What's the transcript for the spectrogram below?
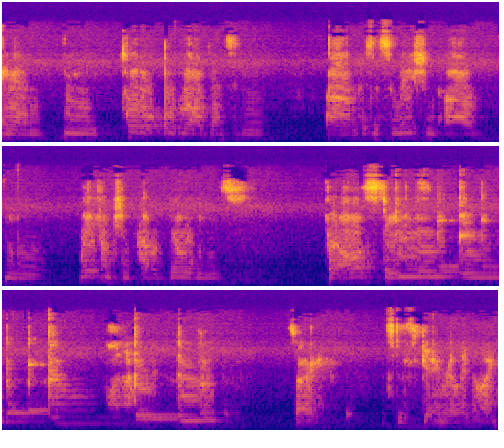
And the total overall density um, is a summation of the wave function probabilities for all states. Sorry, this is getting really annoying.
